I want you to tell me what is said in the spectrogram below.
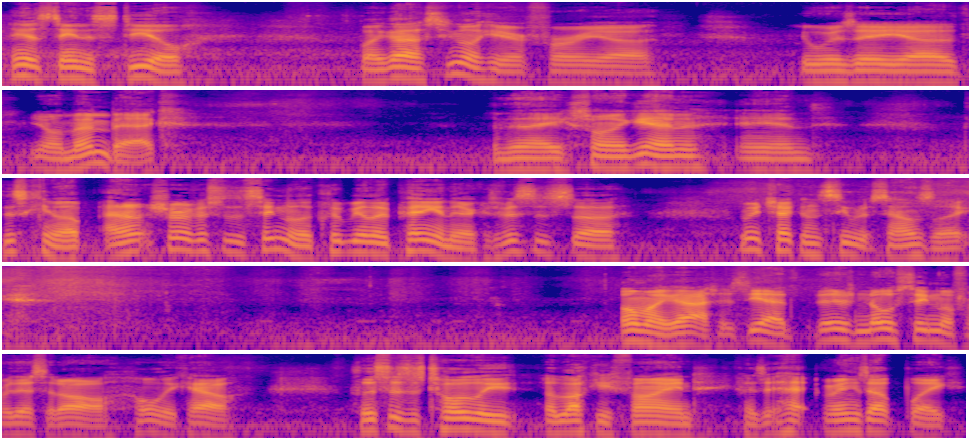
I think it's stainless steel. But I got a signal here for a, uh, it was a, uh, you know, a Memback. And then I swung again and this came up. I'm not sure if this is a signal. There could be another penny in there because this is, uh, let me check and see what it sounds like. Oh my gosh, it's, yeah, there's no signal for this at all. Holy cow. So this is a totally a lucky find because it rings up like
